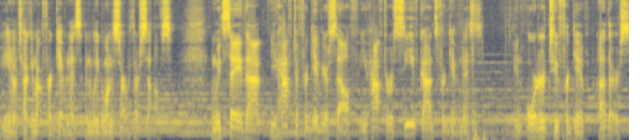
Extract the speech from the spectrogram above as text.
you know, talking about forgiveness, and we'd want to start with ourselves. And we'd say that you have to forgive yourself, you have to receive God's forgiveness in order to forgive others.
